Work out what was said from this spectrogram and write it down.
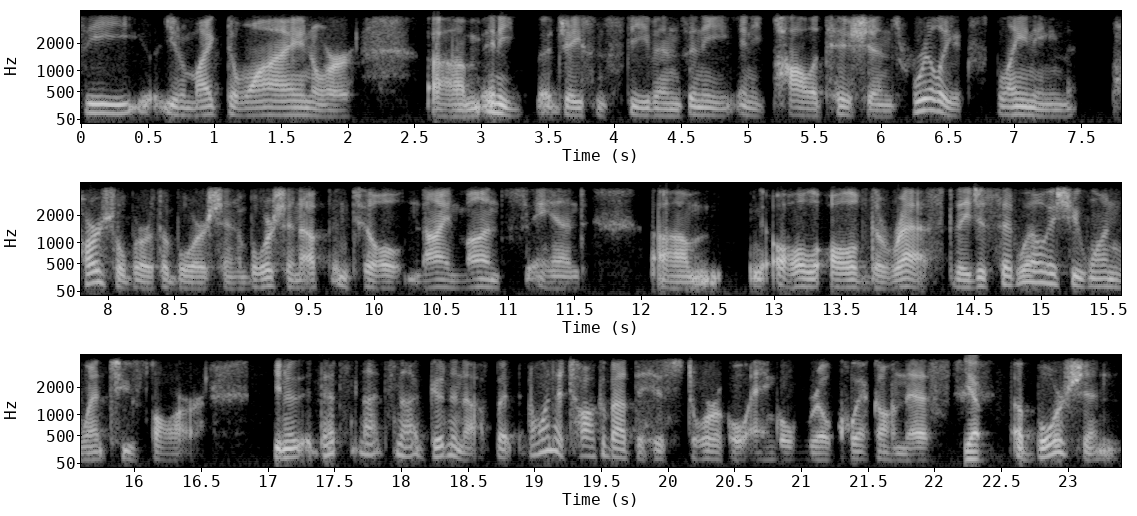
see, you know, Mike DeWine or um, any uh, Jason Stephens, any any politicians really explaining partial birth abortion, abortion up until nine months, and um, all all of the rest. They just said, well, issue one went too far. You know, that's not, that's not good enough. But I want to talk about the historical angle real quick on this. Yep. Abortion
